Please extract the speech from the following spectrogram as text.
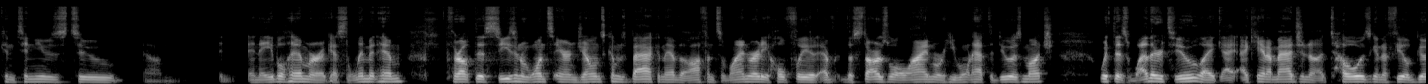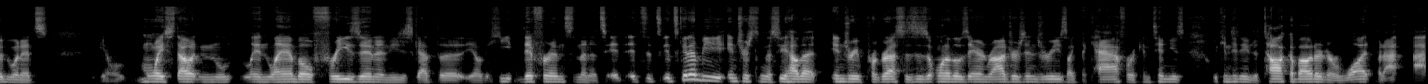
continues to um, enable him or I guess limit him throughout this season. Once Aaron Jones comes back and they have the offensive line ready, hopefully it, the stars will align where he won't have to do as much. With this weather too, like I, I can't imagine a toe is going to feel good when it's you know moist out in in Lambeau, freezing, and you just got the you know the heat difference, and then it's it, it's it's, it's going to be interesting to see how that injury progresses. Is it one of those Aaron Rodgers injuries like the calf, where it continues we continue to talk about it, or what? But I I,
